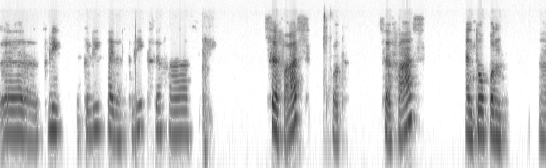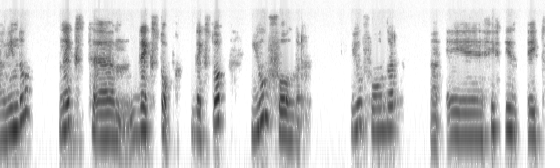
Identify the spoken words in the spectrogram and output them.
Uh, click, click, either click, Cephas. Cephas. What? Cephas and open uh, window. Next, um, desktop, desktop, U folder, U folder uh, 58,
